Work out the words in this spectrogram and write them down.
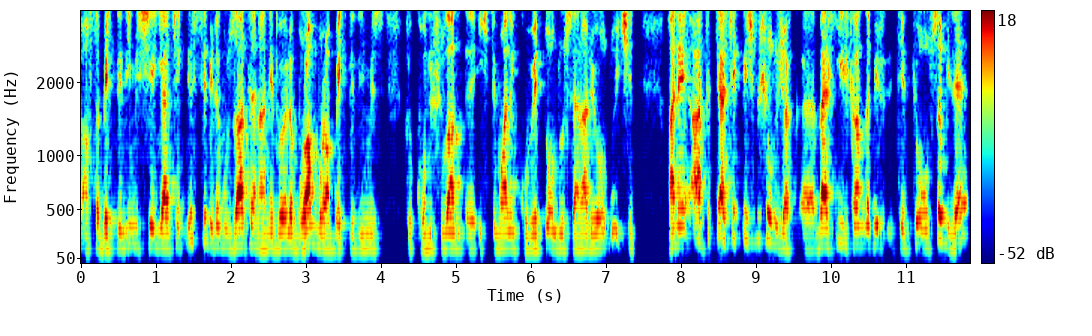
aslında beklediğimiz şey gerçekleşse bile bu zaten hani böyle buram buram beklediğimiz konuşulan ihtimalin kuvvetli olduğu senaryo olduğu için hani artık gerçekleşmiş olacak. E, belki ilk anda bir tepki olsa bile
